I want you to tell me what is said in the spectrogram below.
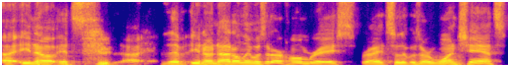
Uh, you know, it's uh, the, you know, not only was it our home race, right? So it was our one chance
